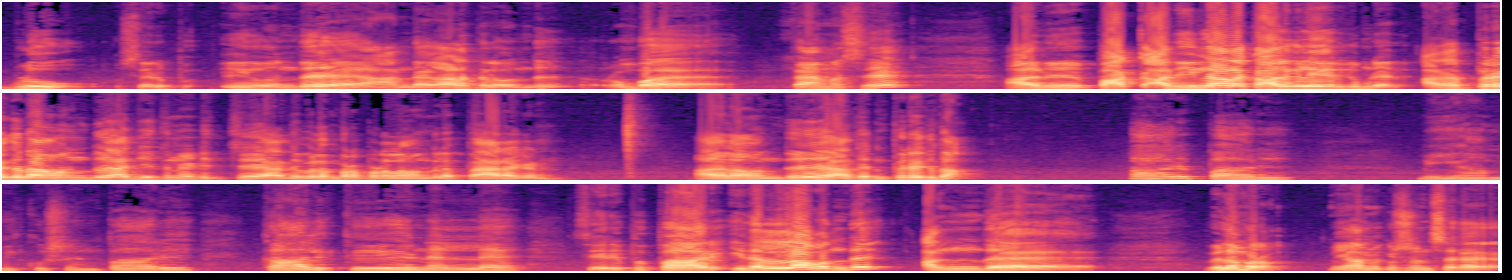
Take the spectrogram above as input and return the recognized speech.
ப்ளூ செருப்பு. இது வந்து அந்த காலத்தில் வந்து ரொம்ப ஃபேமஸ்ஸு அது பார்க்க அது இல்லாத கால்களே இருக்க முடியாது. அதன் பிறகு தான் வந்து அஜித் நடித்த அந்த விளம்பர படம்லாம் வந்துல பேரகன் அதெல்லாம் வந்து அதன் பிறகு தான் பாரு பாரு. மியாமி குஷன் பாரு. காலுக்கு நல்ல செருப்பு பாரு. இதெல்லாம் வந்து அந்த விளம்பரம். மியாமி குஷன்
